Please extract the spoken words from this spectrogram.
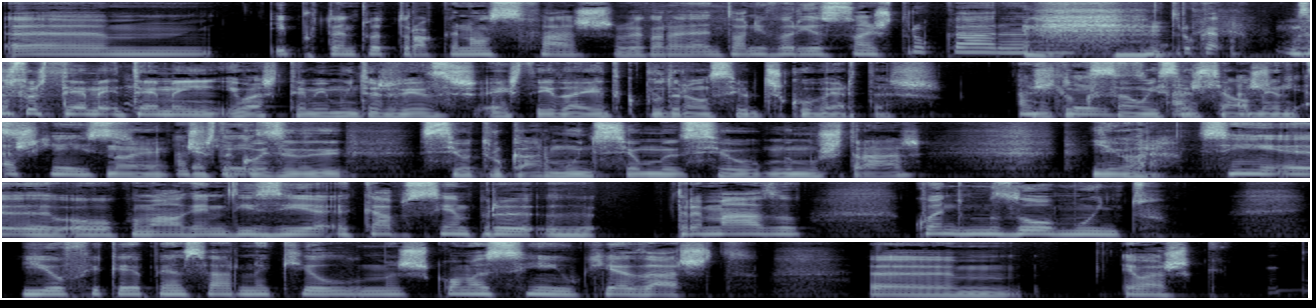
Ahm, e portanto a troca não se faz. Agora, António, variações, trocar. trocar. Mas as pessoas temem, temem, eu acho que temem muitas vezes esta ideia de que poderão ser descobertas. Acho naquilo que que, é são isso. Acho- acho que- essencialmente. acho que é isso. Não é? Acho esta que é coisa de se eu trocar muito, se eu me, se eu me mostrar, e agora? Sim, eh, ou como alguém me dizia, acabo sempre eh, tramado quando me dou muito. E eu fiquei a pensar naquilo, mas como assim? O que é dar-te? Eu acho que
